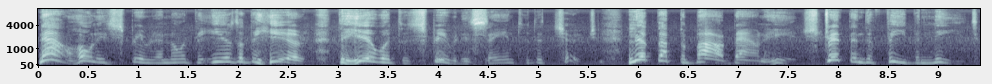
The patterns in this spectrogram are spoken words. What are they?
Now, Holy Spirit, anoint the ears of the hearer to hear what the Spirit is saying to the church. Lift up the bowed down head, strengthen the feeble knees.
